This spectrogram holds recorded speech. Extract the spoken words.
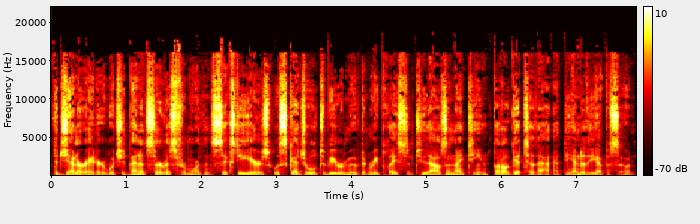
The generator, which had been in service for more than 60 years, was scheduled to be removed and replaced in 2019, but I'll get to that at the end of the episode.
